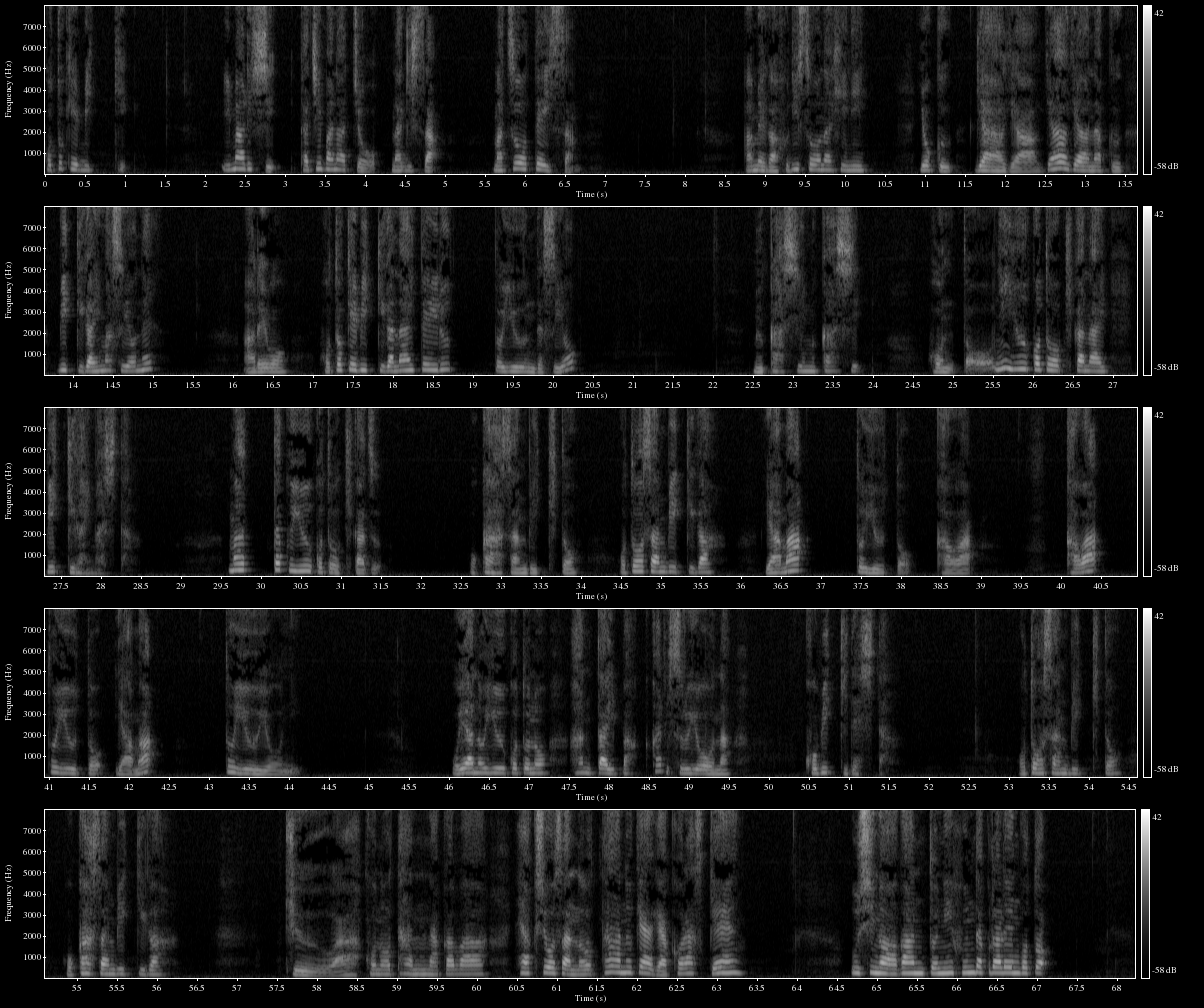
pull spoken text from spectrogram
仏筆記伊万里市立花町渚松尾定さん雨が降りそうな日によくギャーギャーギャーギャー鳴く筆記がいますよね。あれを仏筆記が泣いていると言うんですよ。昔々、本当に言うことを聞かない筆記がいました。全く言うことを聞かず、お母さんびっきとお父さんびっきが山と言うと川、川と言うと山というように、親の言うことの反対ばっかりするような小びっきでした。お父さんびっきとお母さんびっきが旧はこの単半ば、百姓さんのたぬけあぎゃこらすけん。牛のあがんとに踏んだくられんごと。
